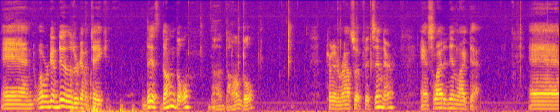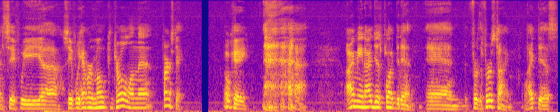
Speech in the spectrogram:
And what we're going to do is we're going to take this dongle, the dongle, turn it around so it fits in there, and slide it in like that. And see if we uh, see if we have a remote control on that Fire Stick. Okay. I mean, I just plugged it in, and for the first time, like this,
